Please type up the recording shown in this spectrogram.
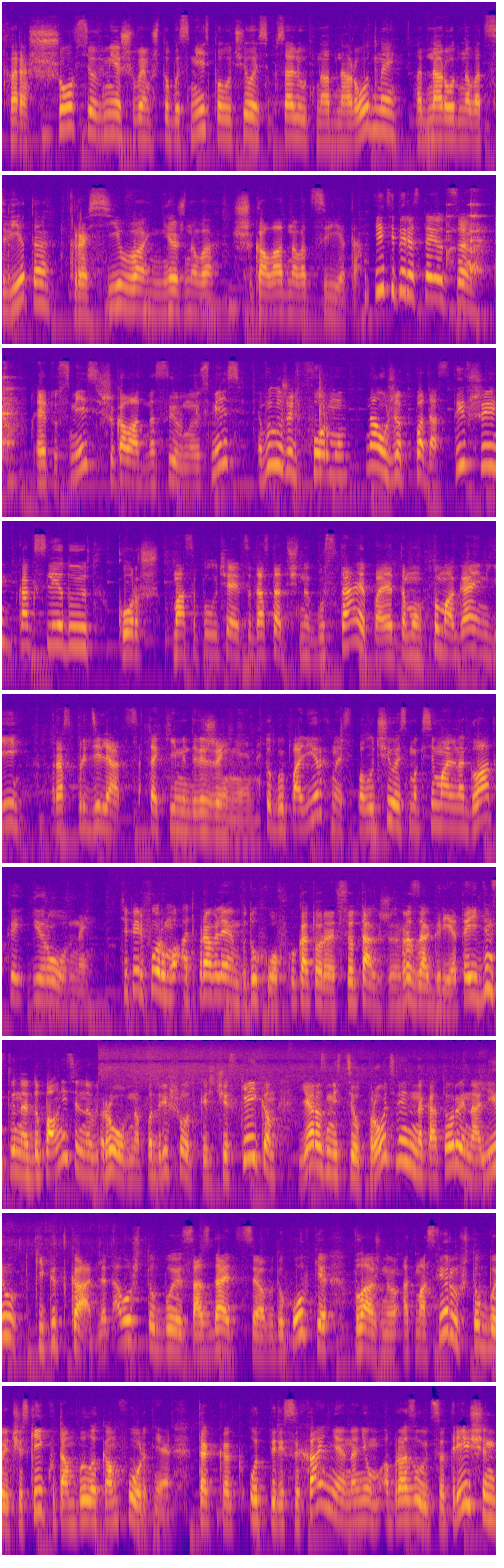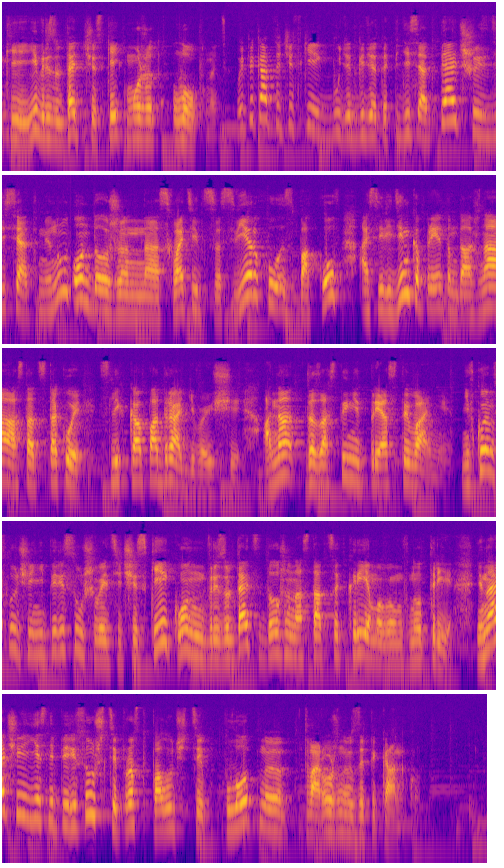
Хорошо все вмешиваем, чтобы смесь получилась абсолютно однородной, однородного цвета, красивого, нежного шоколадного цвета. И теперь остается эту смесь, шоколадно-сырную смесь, выложить в форму на уже подостывший, как следует, корж. Масса получается достаточно густая, поэтому помогаем ей распределяться такими движениями, чтобы поверхность получилась максимально гладкой и ровной. Теперь форму отправляем в духовку, которая все так же разогрета. Единственное, дополнительно ровно под решеткой с чизкейком я разместил противень, на который налил кипятка, для того, чтобы создать в духовке влажную атмосферу, чтобы чизкейку там было комфортнее, так как от пересыхания на нем образуются трещинки и в результате чизкейк может лопнуть. Выпекаться чизкейк будет где-то 55-60 минут. Он должен а, схватиться сверху, с боков, а серединка при этом должна остаться такой слегка подрагивающей. Она застынет при остывании. Ни в коем случае не пересушивайте чизкейк, он в результате должен остаться кремовым внутри. Иначе, если пересушите, просто получите плотную творожную запеканку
